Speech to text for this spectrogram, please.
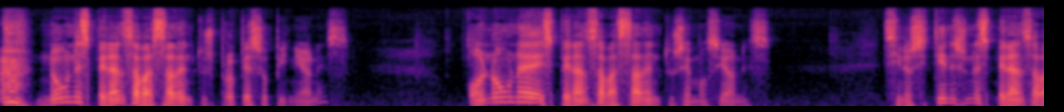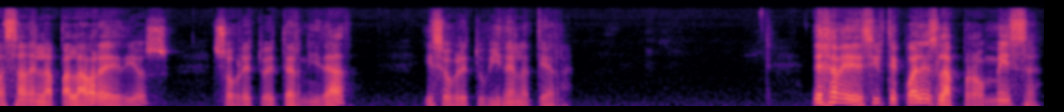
No una esperanza basada en tus propias opiniones o no una esperanza basada en tus emociones, sino si tienes una esperanza basada en la palabra de Dios sobre tu eternidad y sobre tu vida en la tierra. Déjame decirte cuál es la promesa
